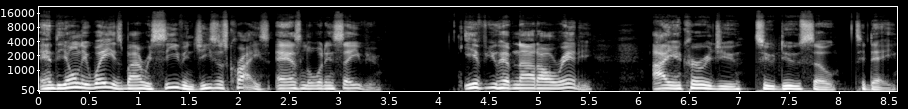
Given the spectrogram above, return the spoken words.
And the only way is by receiving Jesus Christ as Lord and Savior. If you have not already, I encourage you to do so today.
